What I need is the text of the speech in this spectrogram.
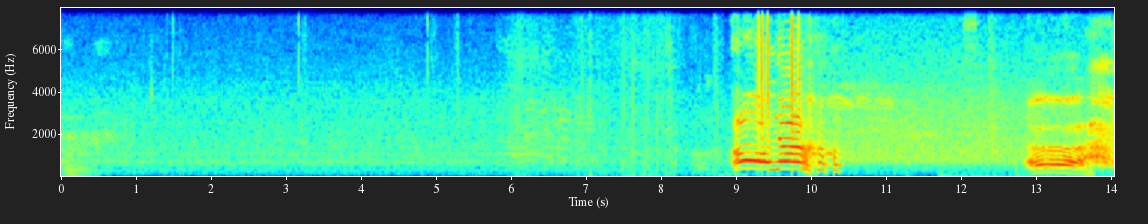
Hmm. Oh no! Uh,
